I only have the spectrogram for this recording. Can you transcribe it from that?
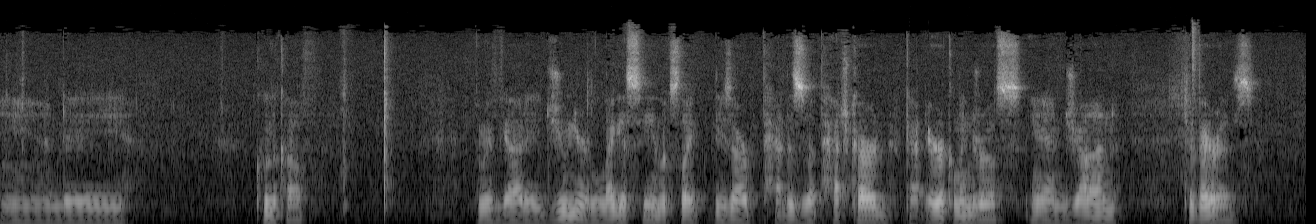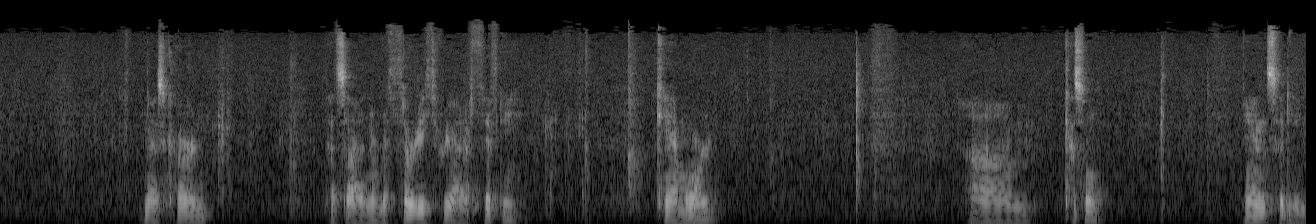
And a Kulikov. And we've got a Junior Legacy. It looks like these are this is a patch card. Got Eric Lindros and John Tavares. Nice card. That's uh, number 33 out of 50. Cam Ward. Um, Kessel. And Sedin.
